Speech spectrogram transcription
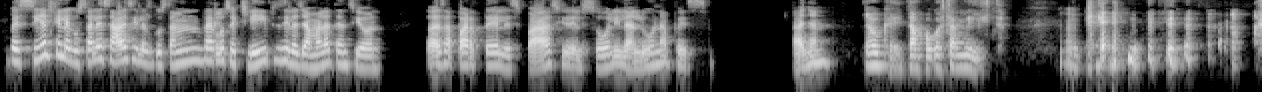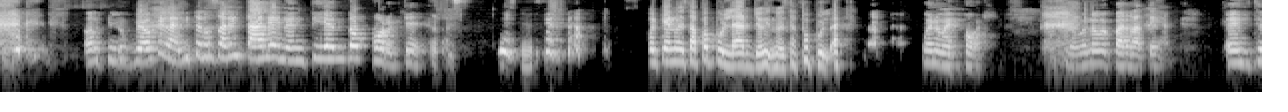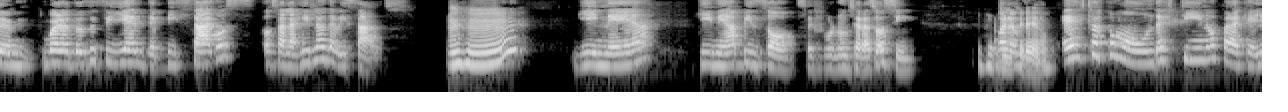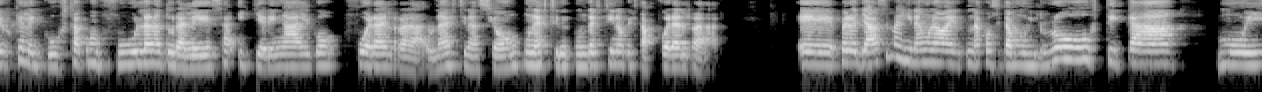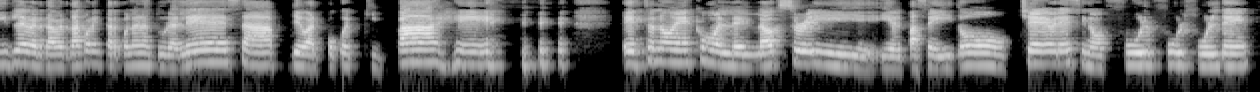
pues sí, al que le gusta le sabe, si les gustan ver los eclipses, y les llama la atención toda esa parte del espacio, del sol y la luna, pues vayan. Ok, tampoco está en mi lista. Ok. Veo que en la lista no sale Italia y no entiendo por qué. Porque no está popular, Joyce, no está popular. Bueno, mejor. No me lo parratean. Este, bueno, entonces siguiente, Bisagos, o sea, las islas de Bisagos. Guinea, Guinea-Bissau, se pronunciará eso así. Bueno, creo. esto es como un destino para aquellos que les gusta como full la naturaleza y quieren algo fuera del radar, una destinación, un destino que está fuera del radar. Eh, pero ya se imaginan una, una cosita muy rústica, muy de verdad, verdad, conectar con la naturaleza, llevar poco equipaje. Esto no es como el, el luxury y el paseíto chévere, sino full, full, full de,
